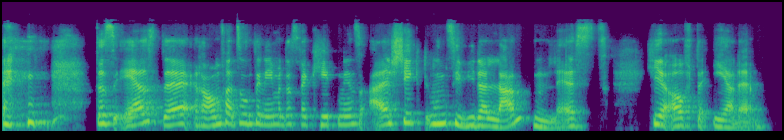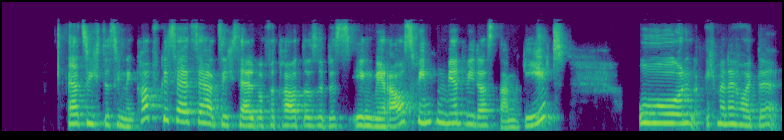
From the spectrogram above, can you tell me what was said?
das erste Raumfahrtsunternehmen, das Raketen ins All schickt und sie wieder landen lässt hier auf der Erde. Er hat sich das in den Kopf gesetzt, er hat sich selber vertraut, dass er das irgendwie rausfinden wird, wie das dann geht. Und ich meine, heute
